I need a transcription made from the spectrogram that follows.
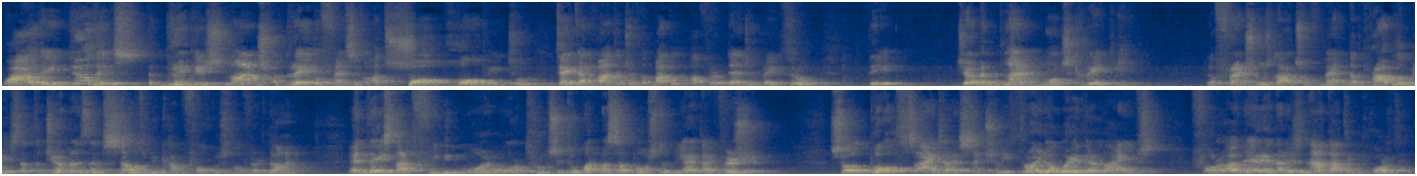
While they do this, the British launch a great offensive at Somme, hoping to take advantage of the Battle of Verdun to break through. The German plan works greatly. The French lose lots of men. The problem is that the Germans themselves become focused on Verdun. And they start feeding more and more troops into what was supposed to be a diversion. So both sides are essentially throwing away their lives for an area that is not that important.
